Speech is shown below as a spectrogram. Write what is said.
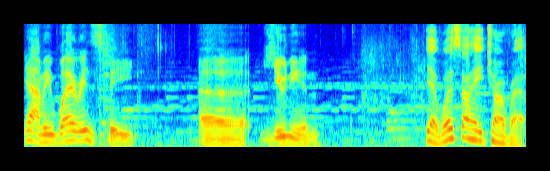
Yeah, I mean, where is the uh, union? Yeah, where's our HR rep?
